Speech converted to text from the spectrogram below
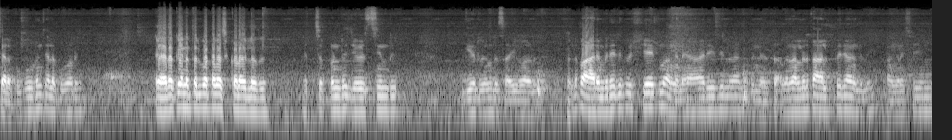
ചിലപ്പോൾ കൂടും ചിലപ്പോൾ കുറയും. ഏതൊക്കെ ഇനത്തിൽപ്പെട്ട പശുക്കളാണ് ഉള്ളത്? വെച്ചപ്പുണ്ട് ജേഴ്സി ഉണ്ട് ഗിറുണ്ട് സൈവാൾ പിന്നെ പാരമ്പര്യ കൃഷിയായിരുന്നു. അങ്ങനെ ആ രീതിയിലാണ്. പിന്നെ നല്ലൊരു താല്പര്യമാണ് ഇതിൽ അങ്ങനെ ചെയ്യുന്നു.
